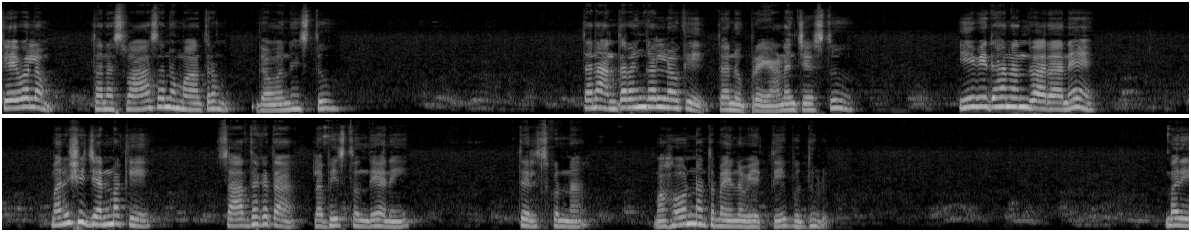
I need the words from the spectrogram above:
కేవలం తన శ్వాసను మాత్రం గమనిస్తూ తన అంతరంగంలోకి తను ప్రయాణం చేస్తూ ఈ విధానం ద్వారానే మనిషి జన్మకి సార్థకత లభిస్తుంది అని తెలుసుకున్న మహోన్నతమైన వ్యక్తి బుద్ధుడు. మరి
